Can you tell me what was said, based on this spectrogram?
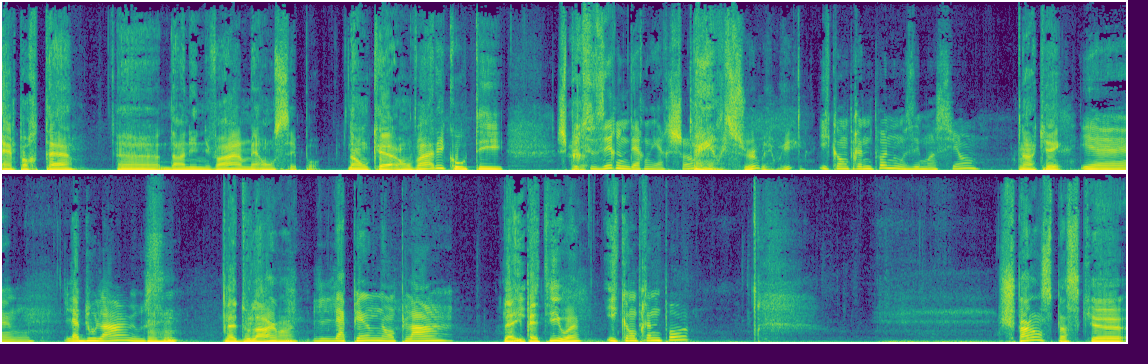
important euh, dans l'univers, mais on ne sait pas. Donc, euh, on va aller côté. Je peux te dire une dernière chose? Ben oui, sûr, ben oui. Ils comprennent pas nos émotions. OK. Et, euh, la douleur aussi. Mhm. La douleur, hein? La peine, on pleure. La hypatie, ouais. Ils comprennent pas? Je pense parce que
